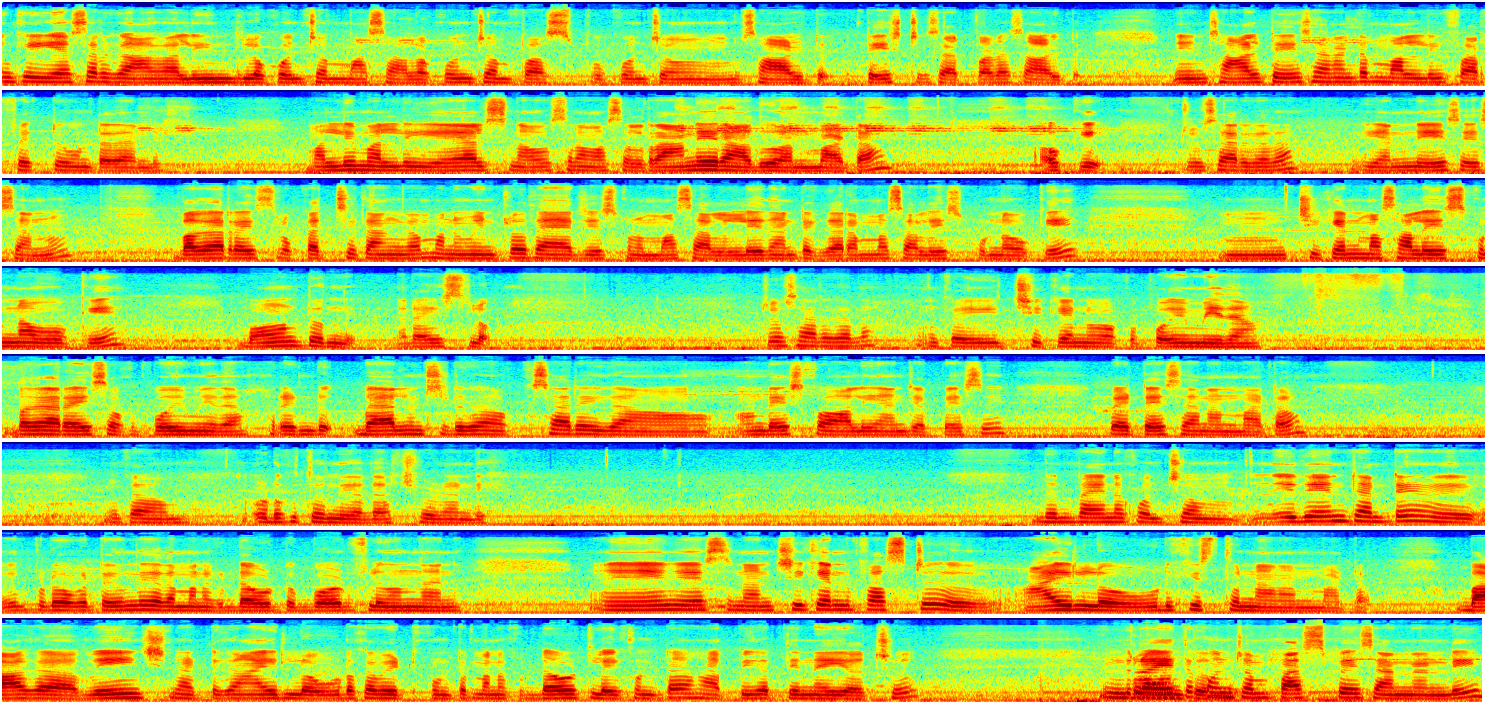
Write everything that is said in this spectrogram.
ఇంకా ఎసరు కాగాలి ఇందులో కొంచెం మసాలా కొంచెం పసుపు కొంచెం సాల్ట్ టేస్ట్కి సరిపడా సాల్ట్. నేను సాల్ట్ వేసానంటే మళ్ళీ పర్ఫెక్ట్ ఉంటుందండి. మళ్ళీ మళ్ళీ వేయాల్సిన అవసరం అసలు రానే రాదు అనమాట ఓకే చూసారు కదా? ఇవన్నీ వేసేసాను. బగార్ రైస్లో ఖచ్చితంగా మనం ఇంట్లో తయారు చేసుకున్న మసాలా లేదంటే గరం మసాలా వేసుకున్నా ఓకే చికెన్ మసాలా వేసుకున్నా ఓకే బాగుంటుంది రైస్లో. చూసారు కదా? ఇంకా ఈ చికెన్ ఒక పొయ్యి మీద బగా రైస్ ఒక పొయ్యి మీద రెండు బ్యాలెన్స్డ్గా ఒకసారి ఇక వండేసుకోవాలి అని చెప్పేసి పెట్టేశాను అనమాట ఇంకా ఉడుకుతుంది కదా చూడండి. దీనిపైన కొంచెం ఇదేంటంటే ఇప్పుడు ఒకటి ఉంది కదా మనకు డౌట్ బర్డ్ ఫ్లూ ఉందని. నేనేం చేస్తున్నాను చికెన్ ఫస్ట్ ఆయిల్లో ఉడికిస్తున్నాను అనమాట బాగా వేయించినట్టుగా ఆయిల్లో ఉడకబెట్టుకుంటే మనకు డౌట్ లేకుండా హ్యాపీగా తినేయచ్చు. ఇందులో అయితే కొంచెం పసుపు వేసానండి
